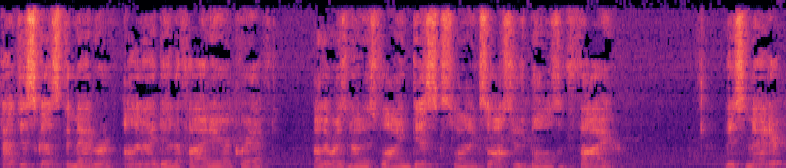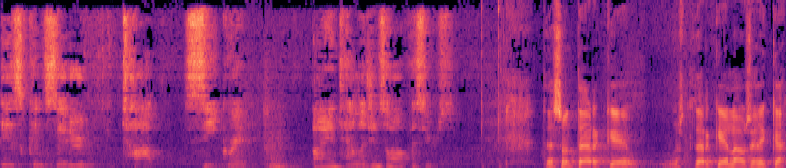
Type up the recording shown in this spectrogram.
have discussed the matter of unidentified aircraft, otherwise known as flying discs, flying saucers, balls of fire. This matter is considered top secret by intelligence officers. Tässä on tärkeä, tärkeä lause, eli äh,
